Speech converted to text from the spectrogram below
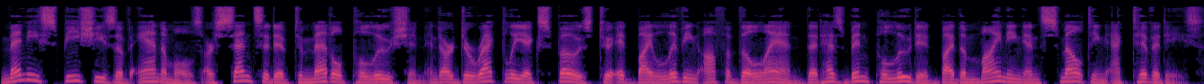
Many species of animals are sensitive to metal pollution and are directly exposed to it by living off of the land that has been polluted by the mining and smelting activities.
